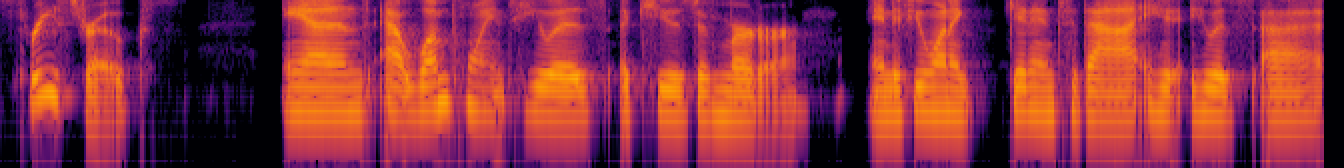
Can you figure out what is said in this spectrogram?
3 strokes and at one point he was accused of murder. And if you want to get into that, he he was uh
